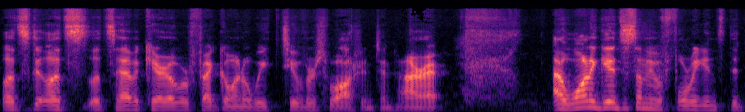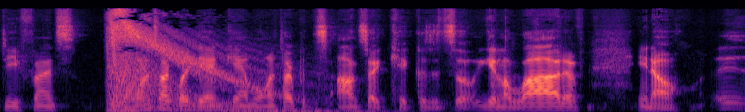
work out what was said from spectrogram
Let's let's let's have a carryover effect going to week two versus Washington. All right. I want to get into something before we get into the defense. I want to talk about Dan Campbell. I want to talk about this onside kick because it's uh, getting a lot of, you know, a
